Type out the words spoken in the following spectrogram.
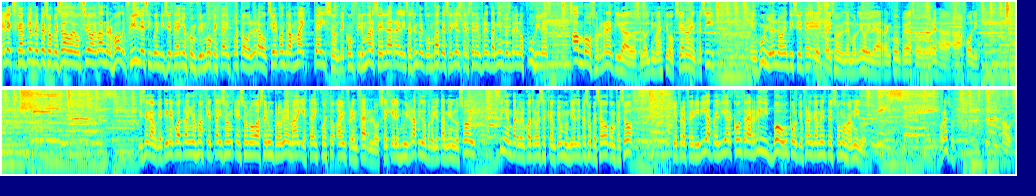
El ex campeón de peso pesado de boxeo Evander Holyfield, de 57 años, confirmó que está dispuesto a volver a boxear contra Mike Tyson. De confirmarse la realización del combate, sería el tercer enfrentamiento entre los púgiles, ambos retirados. La última vez que boxearon entre sí, en junio del 97, eh, Tyson le mordió y le arrancó un pedazo de oreja a Holyfield. Dice que aunque tiene cuatro años más que Tyson, eso no va a ser un problema y está dispuesto a enfrentarlo. Sé que él es muy rápido, pero yo también lo soy. Sin embargo, el cuatro veces campeón mundial de peso pesado confesó que preferiría pelear contra Riddick Bowe porque francamente somos amigos. Por eso. Ah, bueno.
